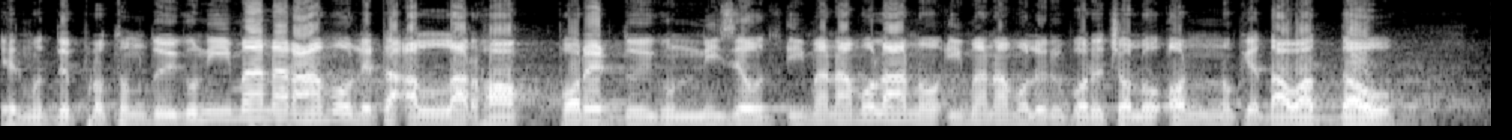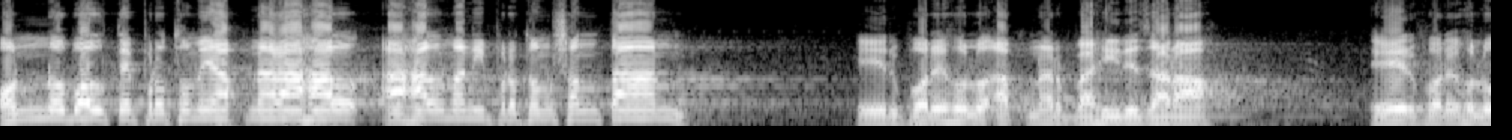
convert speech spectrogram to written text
এর মধ্যে প্রথম দুই গুণ ইমান আর আমল, এটা আল্লাহর হক। পরের দুই গুণ নিজেও ইমান আমল আনো ইমান আমলের উপরে চলো, অন্যকে দাওয়াত দাও। অন্য বলতে প্রথমে আপনার আহাল আহাল মানি প্রথম সন্তান। এরপরে হলো আপনার বাহিরে যারা, এরপরে হলো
